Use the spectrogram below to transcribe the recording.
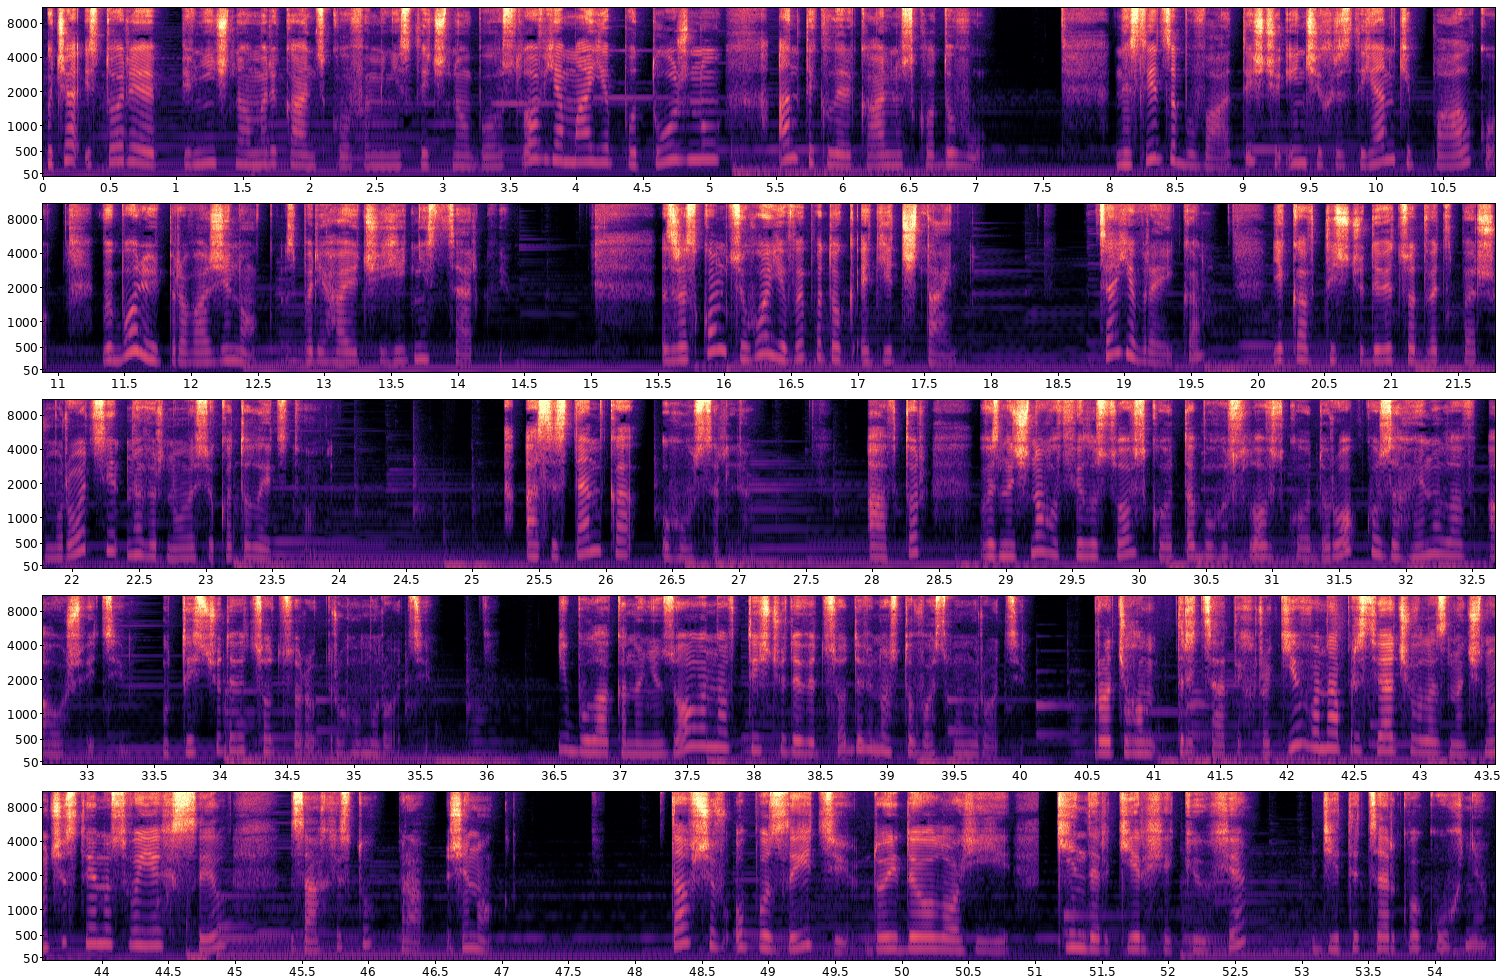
Хоча історія північноамериканського феміністичного богослов'я має потужну антиклерикальну складову, не слід забувати, що інші християнки палко виборюють права жінок, зберігаючи гідність церкві. Зразком цього є випадок Едіт Штайн. Ця єврейка, яка в 1921 році навернулась у католицтво, асистентка Гусерля, автор визначного філософського та богословського доробку загинула в Аушвіці у 1942 році і була канонізована в 1998 році. Протягом 30-х років вона присвячувала значну частину своїх сил захисту прав жінок. Ставши в опозицію до ідеології Кіндеркірхе Кюхе Діти церква кухня,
